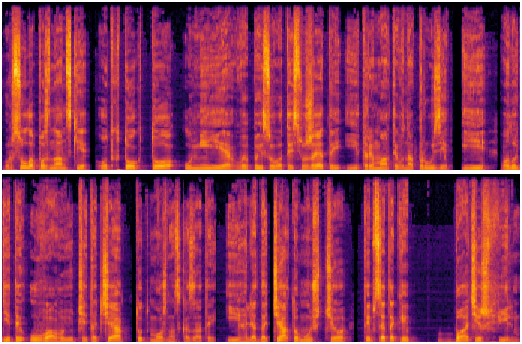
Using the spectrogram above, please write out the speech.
Урсула Познанський, от хто хто уміє виписувати сюжети і тримати в напрузі, і володіти увагою читача, тут можна сказати і глядача, тому що ти все-таки бачиш фільм,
